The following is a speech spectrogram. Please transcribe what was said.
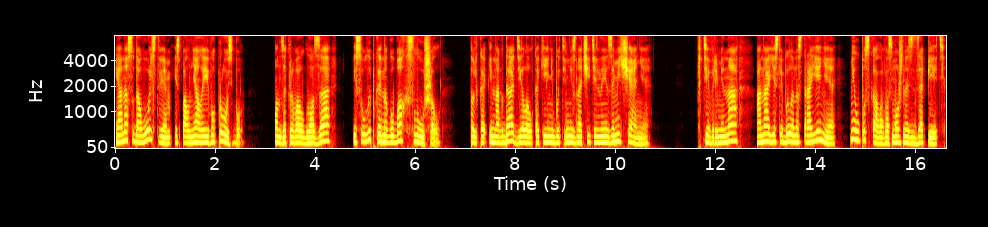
и она с удовольствием исполняла его просьбу. Он закрывал глаза и с улыбкой на губах слушал, только иногда делал какие-нибудь незначительные замечания. В те времена она, если было настроение, не упускала возможность запеть.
